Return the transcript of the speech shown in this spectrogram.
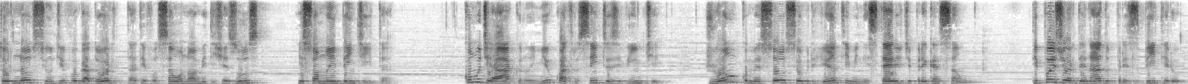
tornou-se um divulgador da devoção ao nome de Jesus e sua mãe bendita. Como diácono em 1420, João começou seu brilhante ministério de pregação. Depois de ordenado presbítero,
